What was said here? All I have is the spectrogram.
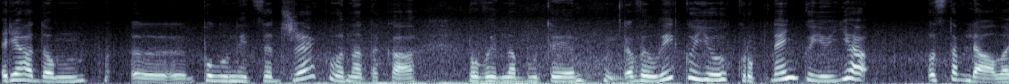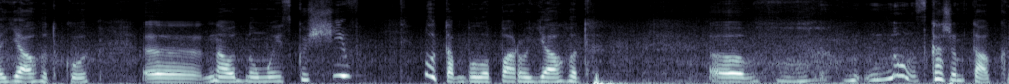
Е, Рядом е, полуниця Джек, вона така повинна бути великою, крупненькою. Я оставляла ягодку е, на одному із кущів. Ну, там було пару ягод. Е, Ну, скажімо так,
